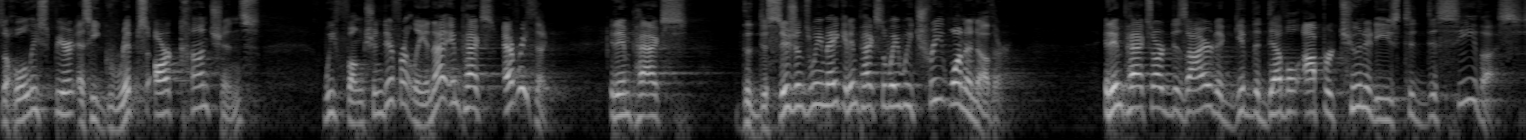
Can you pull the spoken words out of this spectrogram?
as the Holy Spirit, as He grips our conscience, we function differently. And that impacts everything. It impacts the decisions we make, it impacts the way we treat one another. It impacts our desire to give the devil opportunities to deceive us.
